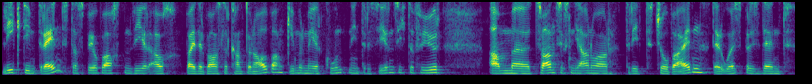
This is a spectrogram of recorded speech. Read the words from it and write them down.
liegt im Trend, das beobachten wir auch bei der Basler Kantonalbank. Immer mehr Kunden interessieren sich dafür. Am 20. Äh, Januar tritt Joe Biden, der US-Präsident,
